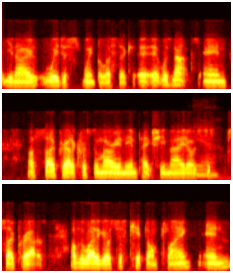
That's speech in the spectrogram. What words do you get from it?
you know we just went ballistic. It, it, was nuts, and I was so proud of Krystal Murray and the impact she made. I was yeah. just so proud of of the way the girls just kept on playing. And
